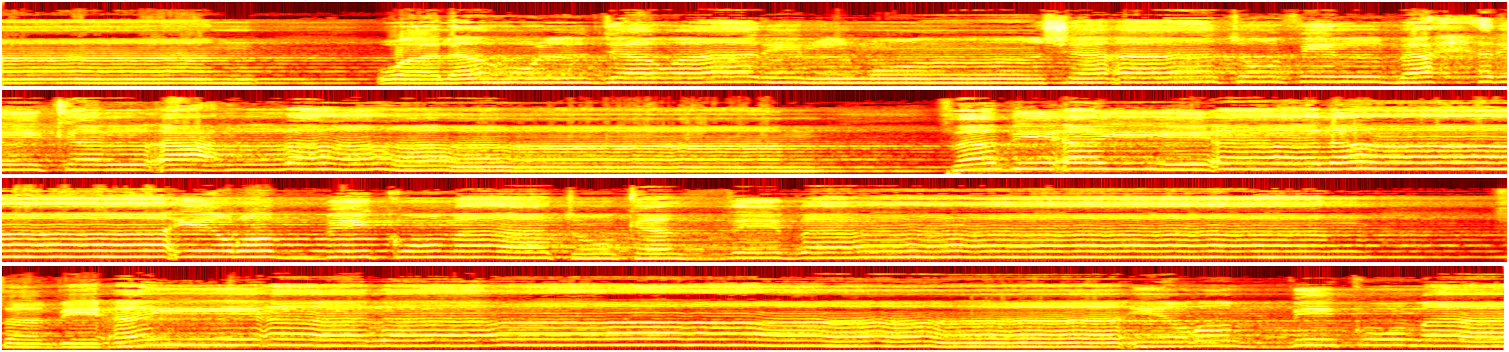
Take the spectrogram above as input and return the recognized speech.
وله الجوار المنشآت في البحر كالأعلام. فبأي آلاء ربكما تكذبان؟ فبأي آلاء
